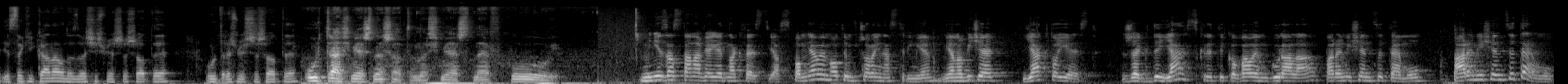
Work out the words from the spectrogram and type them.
Jest taki kanał, nazywa się Śmieszne Szoty, ultra śmieszne szoty. Ultra śmieszne szoty, no śmieszne w chuj. Mnie zastanawia jedna kwestia. Wspomniałem o tym wczoraj na streamie, mianowicie jak to jest, że gdy ja skrytykowałem Górala parę miesięcy temu, parę miesięcy temu,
